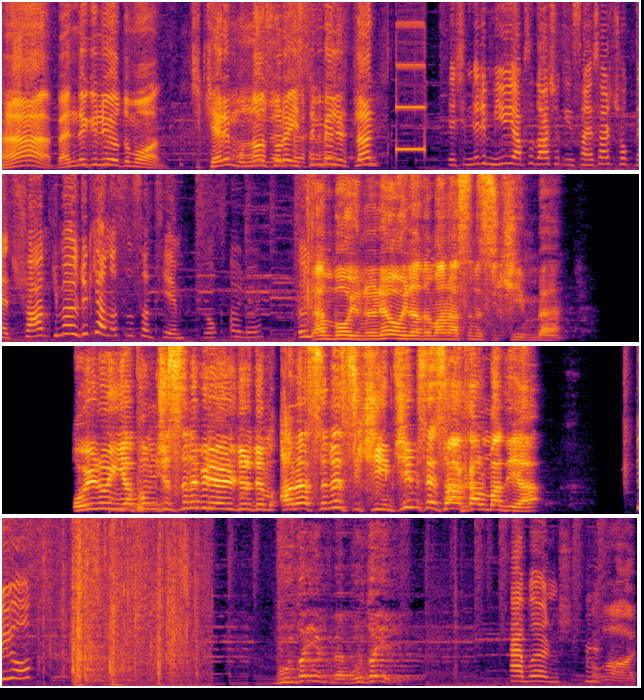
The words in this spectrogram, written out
Ha ben de gülüyordum o an. Sikerim bundan sonra isim belirt lan. Seçimleri Miyu yapsa daha çok insan yazar çok net. Şu an kim öldü ki anasını satayım? Yok öyle. Ben bu oyunu ne oynadım anasını sikeyim be. Oyunun yapımcısını bile öldürdüm. Anasını sikeyim. Kimse sağ kalmadı ya. Yok. Buradayım be buradayım. Ha bu ölmüş. Baba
